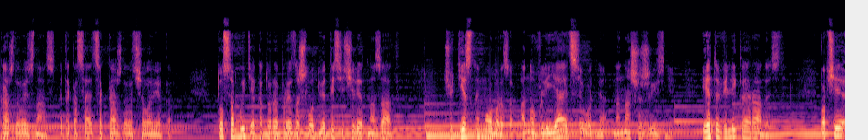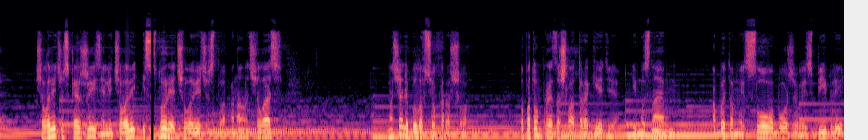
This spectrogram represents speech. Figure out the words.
каждого из нас, это касается каждого человека. То событие, которое произошло 2000 лет назад, чудесным образом, оно влияет сегодня на наши жизни – и это великая радость. Вообще, человеческая жизнь или человек, история человечества, она началась... Вначале было все хорошо, но потом произошла трагедия. И мы знаем об этом из Слова Божьего, из Библии,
